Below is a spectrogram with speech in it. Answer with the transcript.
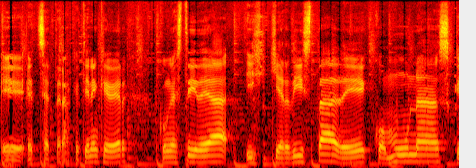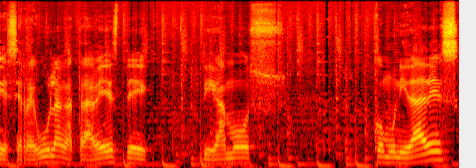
eh, etcétera, que tienen que ver con esta idea izquierdista de comunas que se regulan a través de, digamos, comunidades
